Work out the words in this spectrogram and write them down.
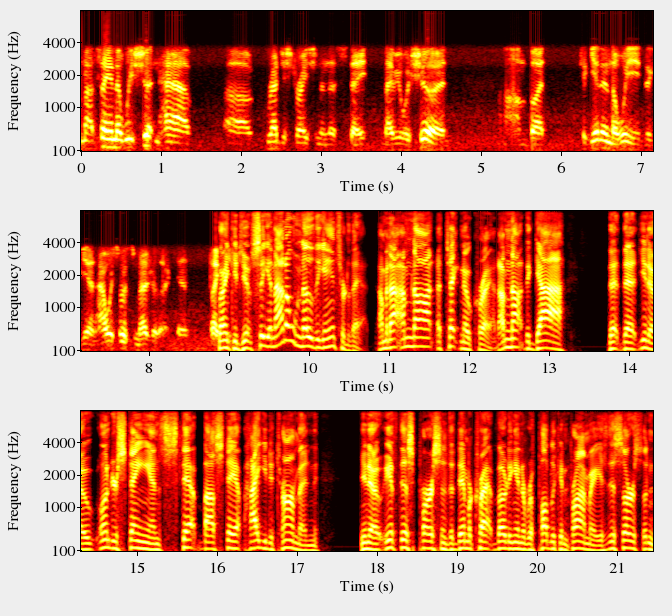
I'm not saying that we shouldn't have uh, registration in this state. Maybe we should. Um, but to get in the weeds again, how are we supposed to measure that, Ken? Thank, Thank you. you. Jim. See, and I don't know the answer to that. I mean, I, I'm not a technocrat. I'm not the guy that that you know understands step by step how you determine, you know, if this person is a Democrat voting in a Republican primary, is this person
